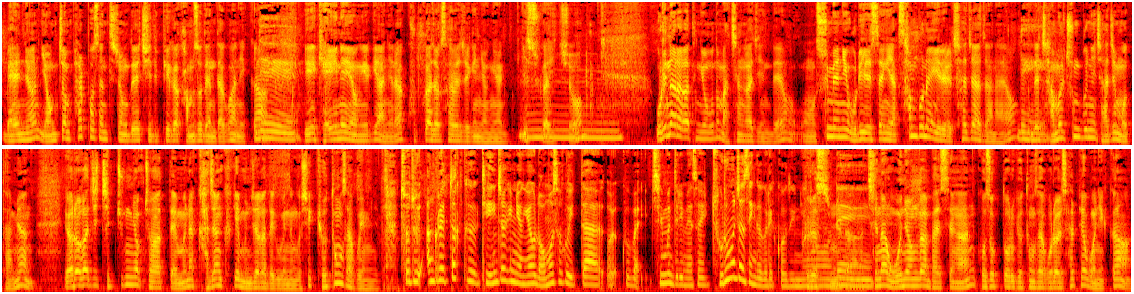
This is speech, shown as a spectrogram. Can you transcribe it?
매년 0.8% 정도의 GDP가 감소된다고 하니까 네. 이게 개인의 영역이 아니라 국가적 사회적인 영역일 수가 있죠. 우리나라 같은 경우도 마찬가지인데요. 어, 수면이 우리 일생의 약 3분의 1을 차지하잖아요. 네. 근데 잠을 충분히 자지 못하면 여러 가지 집중력 저하 때문에 가장 크게 문제가 되고 있는 것이 교통사고입니다. 저도 안 그래도 딱 그 개인적인 영역을 넘어서고 있다 그 말- 질문 드리면서 졸음운전 생각을 했거든요. 그렇습니다. 네. 지난 5년간 발생한 고속도로 교통사고를 살펴보니까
